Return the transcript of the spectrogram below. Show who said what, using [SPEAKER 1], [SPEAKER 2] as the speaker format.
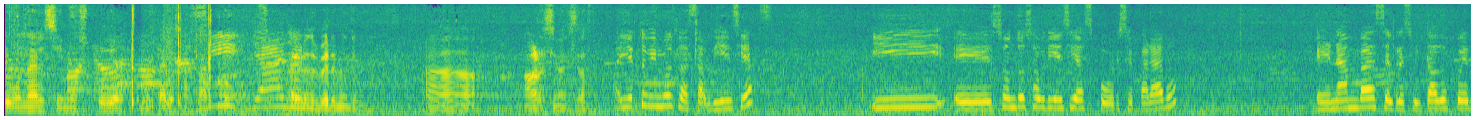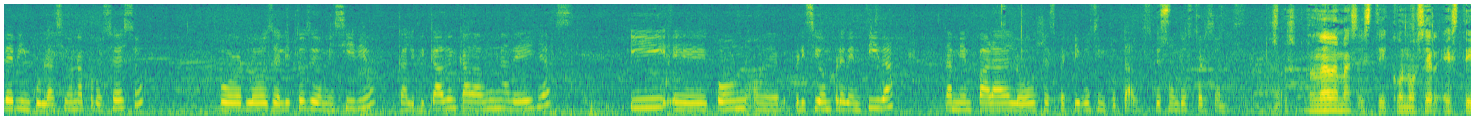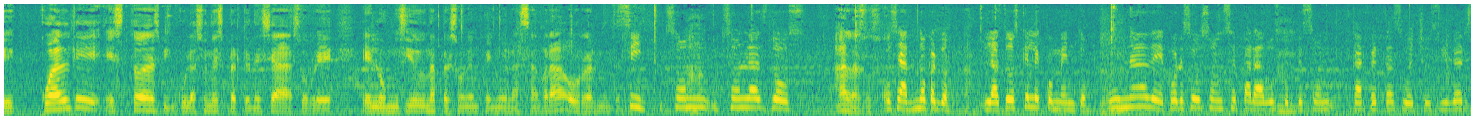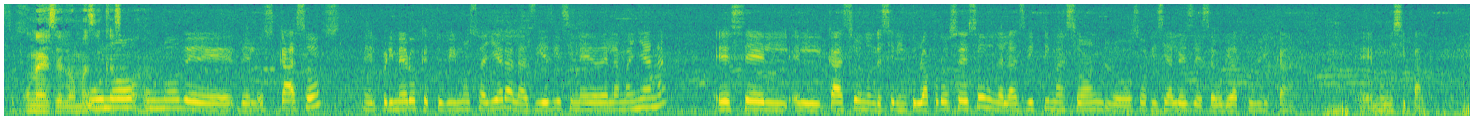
[SPEAKER 1] tribunal si nos pudiera comentar esa parte.
[SPEAKER 2] Sí, ya
[SPEAKER 3] Ay,
[SPEAKER 2] ayer,
[SPEAKER 3] espérame, espérame. Ah, ahora sí
[SPEAKER 2] ayer tuvimos las audiencias y eh, son dos audiencias por separado. En ambas el resultado fue de vinculación a proceso por los delitos de homicidio, calificado en cada una de ellas, y eh, con eh, prisión preventiva también para los respectivos imputados, que son dos personas.
[SPEAKER 1] No, nada más este conocer este cuál de estas vinculaciones pertenece a sobre el homicidio de una persona en Peñuela sabrá o realmente
[SPEAKER 2] Sí, son, son las dos.
[SPEAKER 1] ah las dos.
[SPEAKER 2] O sea, no, perdón, las dos que le comento. Una de, por eso son separados, porque son carpetas o hechos diversos.
[SPEAKER 1] una es de Lomas de
[SPEAKER 2] Uno, uno de, de los casos, el primero que tuvimos ayer a las 10, 10 y media de la mañana, es el, el caso en donde se vinculó a proceso, donde las víctimas son los oficiales de seguridad pública eh, municipal.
